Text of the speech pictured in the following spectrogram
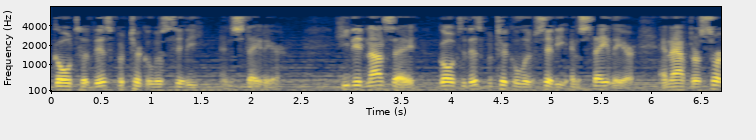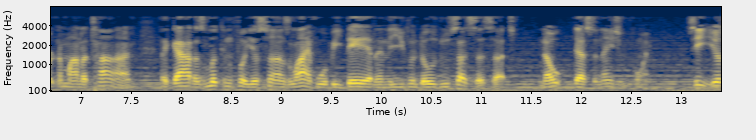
Go to this particular city and stay there. He did not say, Go to this particular city and stay there. And after a certain amount of time, the God is looking for your son's life will be dead and you can do such and such. No, destination point. See, your,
